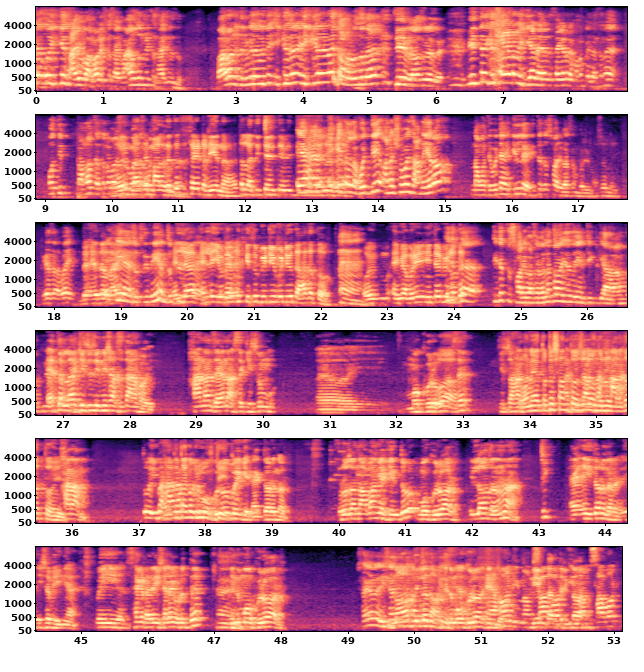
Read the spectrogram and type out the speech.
এ ওই কে চাইব বারবার কে চাইব আমি হুজুর কে চাই দিব। বারবার তুমি যাবে ইতে ইকে জানে ইকে জানে তারপর হুজুরে দিয়ে হুজুরে ইতে কে গিয়া দেয় সাইডটা এখন পেলাছ না। প্রতি নামাজ যাত্রা ওই মাঝে মাল দিতে তো সেক্রেটারি না। এটা দিতে দিতে এটা লাগত অনেক সময় জানে এরা। নামাতে বইটা কিনলে ইতে তো সরি বাসন বলিব ঠিক আছে না ভাই? ইয়ে যুক্তি ইয়ে যুক্তি এলে ইউটিউবে কিছু ভিডিও ভিডিও দেখা যেত। হ্যাঁ। ওই এই আমার ইন্টারভিউ হতে এটা তো সরি বাসা বলে তো এই ঠিক গিয়া আরাম এদের লাই কিছু জিনিস আছে তা হয়। হানা যেন আছে কিছু মকুরো। আছে কিছু হানা মানে এতটা শান্ত আর কিছু ছিল আছে অন্য হারাম। তো এই। হারাম। তো এইবার হারাম। মকুরো বই গেল এক ধরনের। রোজা না ভাঙে কিন্তু মকুরর ইল্লা হতো না। এই ধরনের এইসবই নিয়ে ওই সেক্রেটারি ইশারায় উঠতে। কিন্তু মকুরর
